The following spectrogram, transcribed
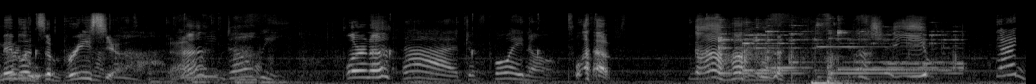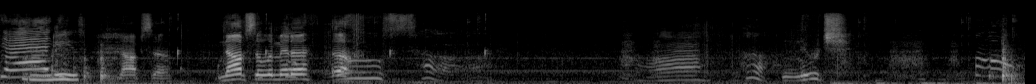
Miblet Zabricia. Huh? Dobie. Lerna. Ah, Defoino. Pleb. Ah, Cheap. Dag Oh, dag. Nopsa. Nopsa Limita. Ugh. Uh, Nooch. Anna.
